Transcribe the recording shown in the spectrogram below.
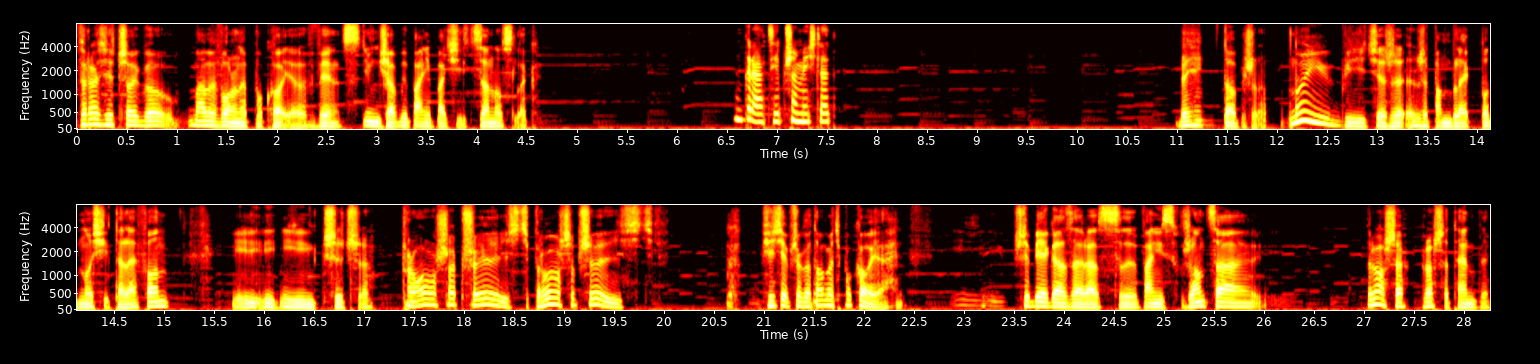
w razie czego mamy wolne pokoje, więc nie musiałaby pani płacić za nocleg. Grację, przemyślę. Dobrze. No i widzicie, że, że pan Black podnosi telefon i, i, i krzyczy: Proszę przyjść, proszę przyjść. Musicie przygotować pokoje. Przybiega zaraz y, pani służąca. Proszę, proszę tędy.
